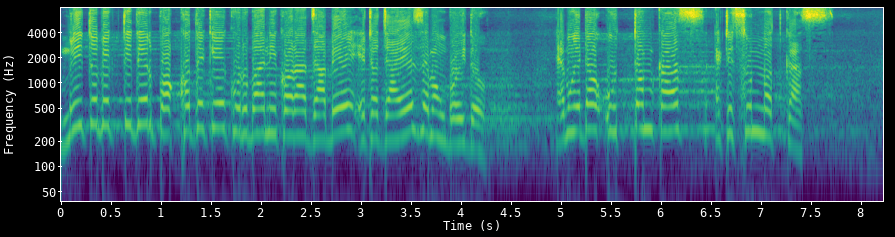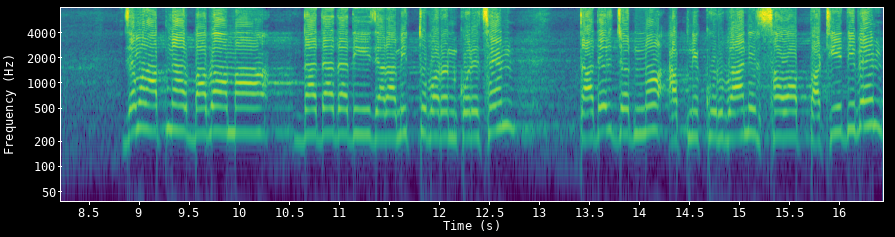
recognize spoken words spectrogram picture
মৃত ব্যক্তিদের পক্ষ থেকে কুরবানি করা যাবে, এটা জায়েজ এবং বৈধ। এবং এটা উত্তম কাজ, একটি সুন্নত কাজ। যেমন আপনার বাবা, মা, দাদা, দাদি যারা মৃত্যুবরণ করেছেন, তাদের জন্য আপনি কুরবানির সওয়াব পাঠিয়ে দিবেন,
